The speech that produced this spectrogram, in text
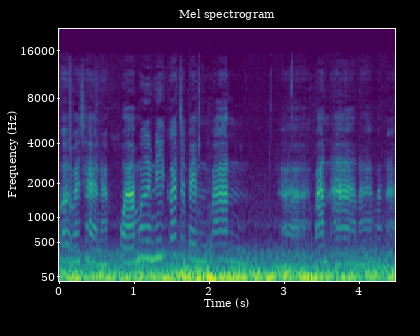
เออไม่ใช่นะ ขวามือนี้ก็จะเป็นบ้านเอ่อบ้านอานะคะบ้านอา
